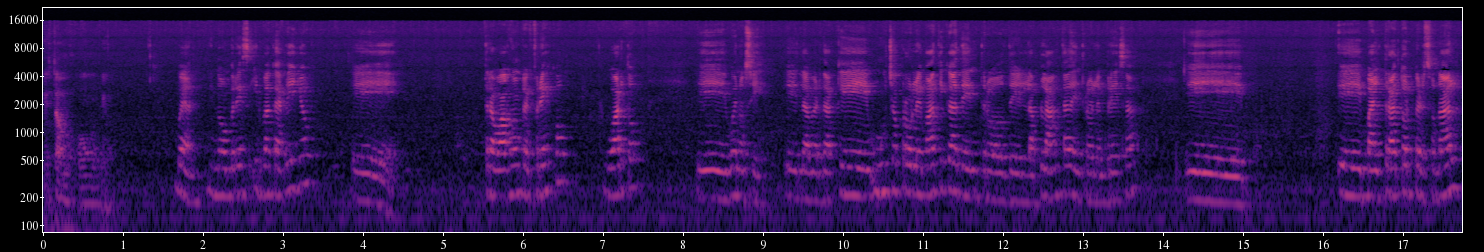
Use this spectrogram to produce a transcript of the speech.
estamos con Unión. Bueno, mi nombre es Irma Carrillo, eh, trabajo en refresco, cuarto. Eh, bueno, sí, eh, la verdad que mucha problemática dentro de la planta, dentro de la empresa. maltrato al personal,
